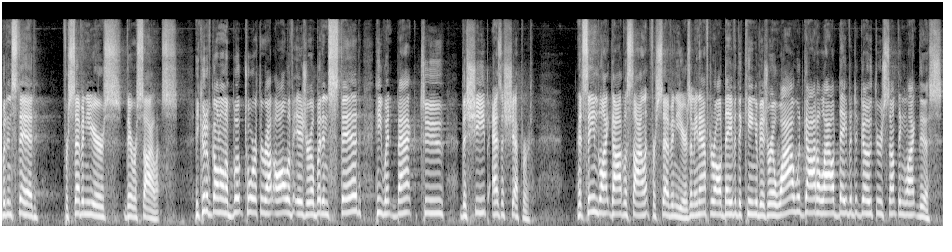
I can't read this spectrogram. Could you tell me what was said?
but instead, for seven years, there was silence. He could have gone on a book tour throughout all of Israel, but instead, he went back to the sheep as a shepherd. It seemed like God was silent for seven years. I mean, after all, David, the king of Israel, why would God allow David to go through something like this?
